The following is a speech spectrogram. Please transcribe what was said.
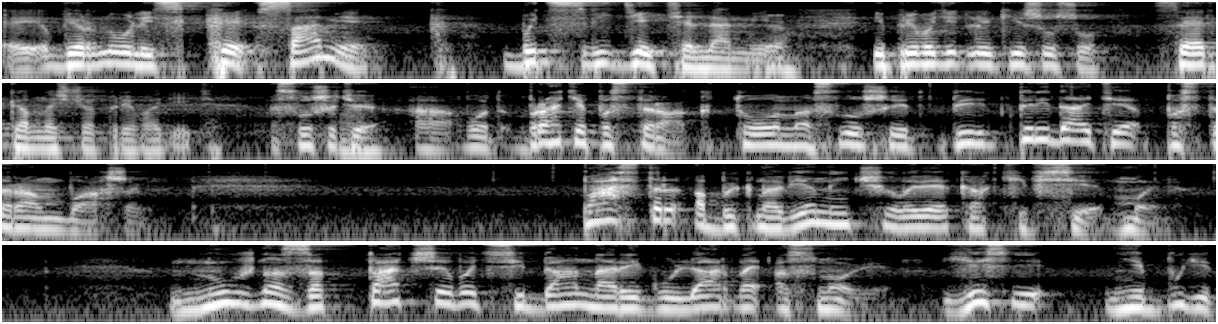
э, вернулись к сами к быть свидетелями Да. И приводить людей к Иисусу, церковь начнет приводить. Слушайте, а вот, братья пастора, кто нас слушает, пер- передайте пасторам вашим. Пастор – обыкновенный человек, как и все мы. нужно затачивать себя на регулярной основе. Если не будет,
